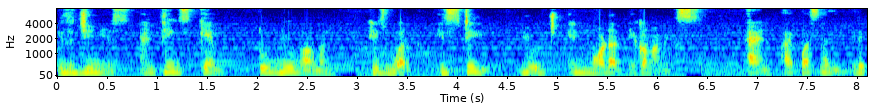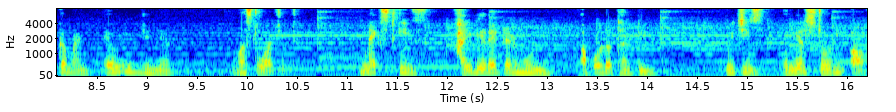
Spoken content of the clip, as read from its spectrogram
is a genius and things came to new normal. His work is still used in modern economics and I personally recommend every engineer must watch it. Next is highly rated movie Apollo 13 which is real story of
